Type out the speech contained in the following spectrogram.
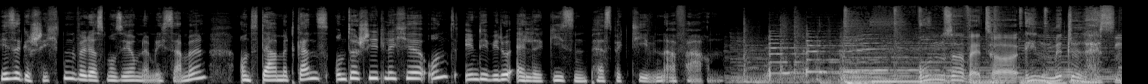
Diese Geschichten will das Museum nämlich sammeln und damit ganz unterschiedliche und individuelle Gießen-Perspektiven erfahren. Unser Wetter in Mittelhessen.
